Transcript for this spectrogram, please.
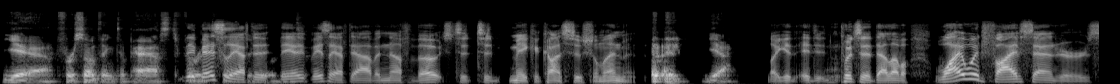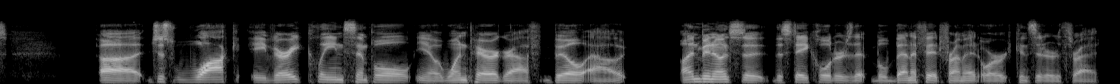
Yeah, for something to pass. They basically have to. They basically have to have enough votes to to make a constitutional amendment. yeah, like it, it puts it at that level. Why would five senators uh, just walk a very clean, simple, you know, one paragraph bill out, unbeknownst to the stakeholders that will benefit from it or consider a threat?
